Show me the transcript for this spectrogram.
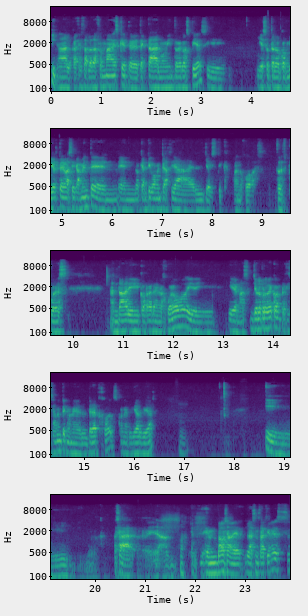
Y nada, lo que hace esta plataforma es que te detecta el movimiento de los pies y, Y eso te lo convierte básicamente en, en lo que antiguamente hacía el joystick cuando juegas. Entonces puedes andar y correr en el juego y, y demás. Yo lo probé con- precisamente con el Dreadhouse, con el Gear VR. Y, o sea, era- vamos a ver, la sensación es eh,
